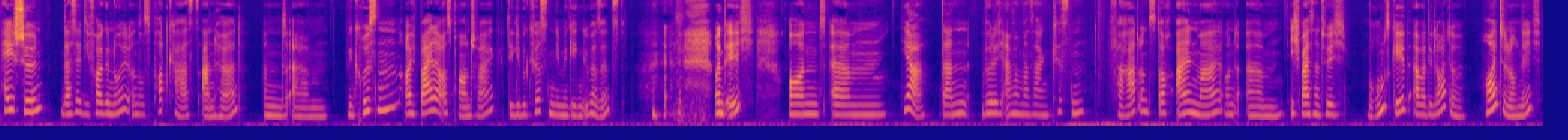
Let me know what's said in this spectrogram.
Hey, schön, dass ihr die Folge 0 unseres Podcasts anhört. Und ähm, wir grüßen euch beide aus Braunschweig, die liebe Kirsten, die mir gegenüber sitzt. und ich. Und ähm, ja, dann würde ich einfach mal sagen, Kirsten, verrat uns doch allen mal. Und ähm, ich weiß natürlich, worum es geht, aber die Leute heute noch nicht.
